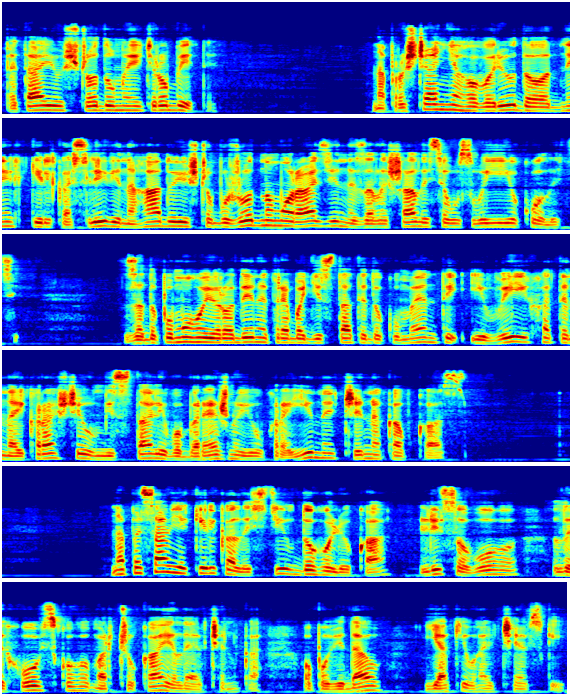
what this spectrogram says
Питаю, що думають робити. На прощання говорю до одних кілька слів і нагадую, щоб у жодному разі не залишалися у своїй околиці. За допомогою родини треба дістати документи і виїхати найкраще в міста Лівобережної України чи на Кавказ. Написав я кілька листів до Голюка, Лісового, Лиховського, Марчука і Левченка, оповідав Яків Гальчевський,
